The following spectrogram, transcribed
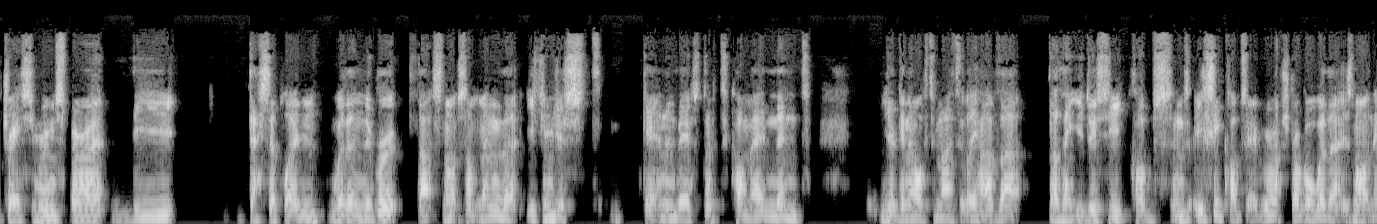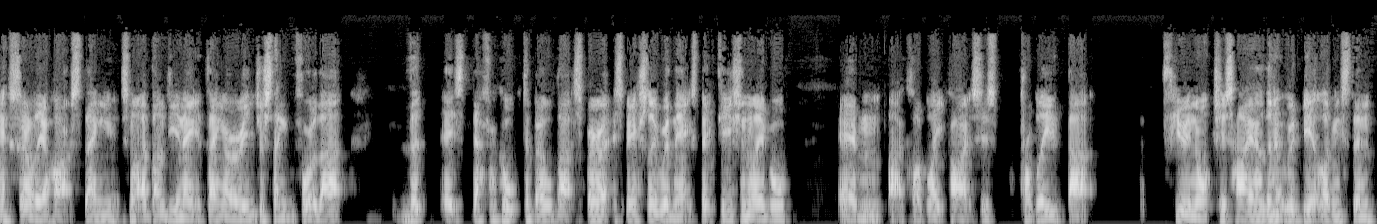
dressing room spirit, the discipline within the group. That's not something that you can just get an investor to come in and you're going to automatically have that. I think you do see clubs, and you see clubs everywhere struggle with it. It's not necessarily a Hearts thing. It's not a Dundee United thing or a Rangers thing before that. That it's difficult to build that spirit, especially when the expectation level um, at a club like Hearts is probably that few notches higher than it would be at Livingston.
